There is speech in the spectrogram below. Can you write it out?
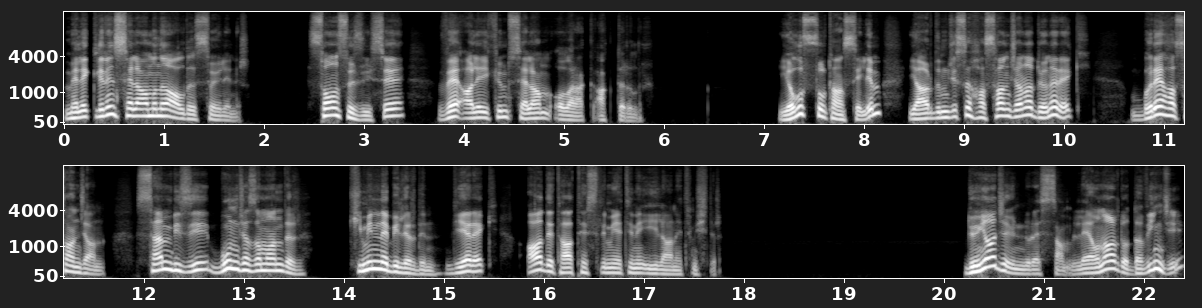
meleklerin selamını aldığı söylenir. Son sözü ise ve aleyküm selam olarak aktarılır. Yavuz Sultan Selim yardımcısı Hasan Can'a dönerek "Bre Hasan Can, sen bizi bunca zamandır kiminle bilirdin?" diyerek adeta teslimiyetini ilan etmiştir. Dünyaca ünlü ressam Leonardo da Vinci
